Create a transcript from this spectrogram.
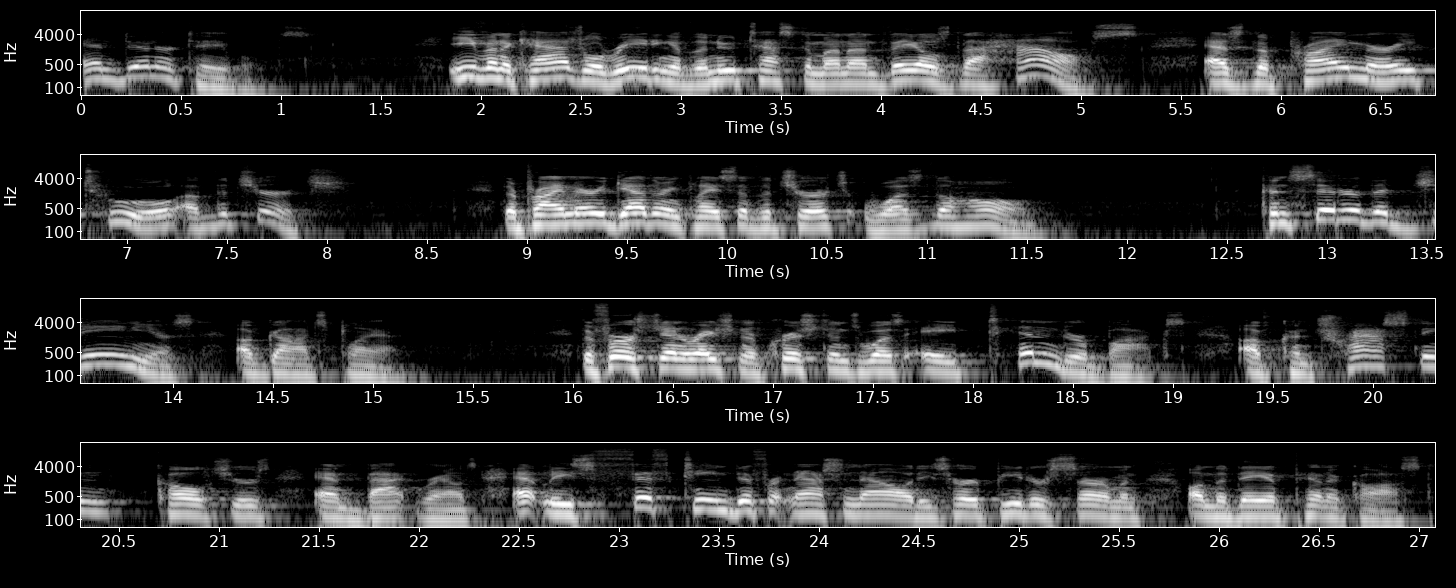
and dinner tables. Even a casual reading of the New Testament unveils the house as the primary tool of the church. The primary gathering place of the church was the home. Consider the genius of God's plan. The first generation of Christians was a tinderbox of contrasting cultures and backgrounds. At least 15 different nationalities heard Peter's sermon on the day of Pentecost.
